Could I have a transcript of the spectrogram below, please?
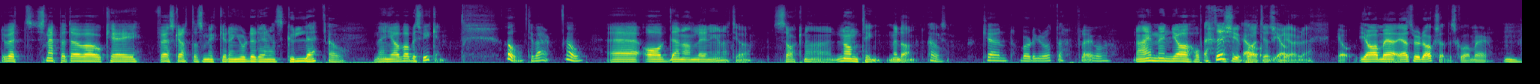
Du vet, snäppet över okej. För jag skrattade så mycket, den gjorde det den skulle. Oh. Men jag var besviken, Oh. tyvärr. Oh. Eh, av den anledningen att jag saknar någonting med den. Oh. Liksom. Ken började gråta flera gånger. Nej, men jag hoppades ju på Ja, att jag skulle ja. göra det. Ja, ja men jag trodde också att det skulle vara mer. Mm.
